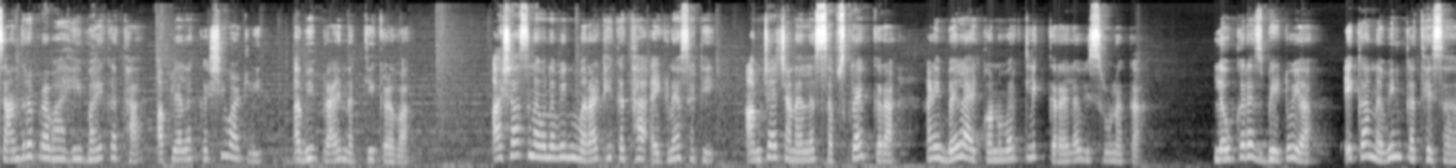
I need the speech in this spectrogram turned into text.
चांद्रप्रभा ही भयकथा आपल्याला कशी वाटली अभिप्राय नक्की कळवा. अशाच नवनवीन मराठी कथा ऐकण्यासाठी आमच्या चॅनलला सबस्क्राईब करा आणि बेल आयकॉनवर क्लिक करायला विसरू नका. लवकरच भेटूया एका नवीन कथेसह.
